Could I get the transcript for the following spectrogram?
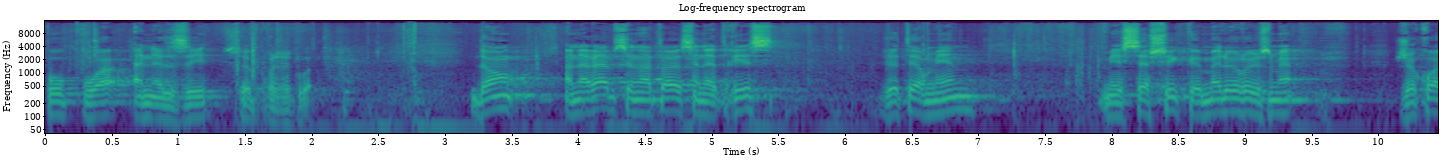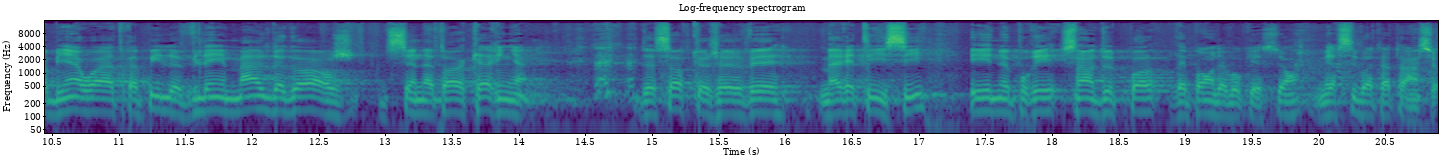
pour pouvoir analyser ce projet de loi. Donc, honorables sénateurs et sénatrices, je termine, mais sachez que malheureusement, je crois bien avoir attrapé le vilain mal de gorge du sénateur Carignan, de sorte que je vais m'arrêter ici et ne pourrai sans doute pas répondre à vos questions. Merci de votre attention.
